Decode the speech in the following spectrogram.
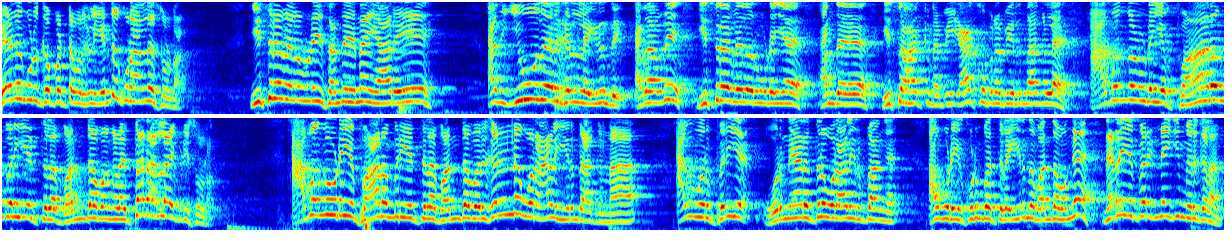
வேதம் கொடுக்கப்பட்டவர்கள் என்று குரானில் சொல்கிறான் இஸ்ரவேலருடைய சந்ததினா யாரு? அது யூதர்களில் இருந்து. அதாவது இஸ்ரவேலருடைய அந்த இசாக் நபி யாக்கூப் நபி இருந்தாங்கல்ல அவங்களுடைய பாரம்பரியத்தில் வந்தவங்களைத்தான் அல்லாஹ் இப்படி சொல்கிறான் அவங்களுடைய பாரம்பரியத்தில் வந்தவர்கள்னு ஒரு ஆள் இருந்தாங்கன்னா அது ஒரு பெரிய ஒரு நேரத்தில் ஒரு ஆள் இருப்பாங்க. அவங்களுடைய குடும்பத்தில் இருந்து வந்தவங்க நிறைய பேர் இன்னைக்கும் இருக்கலாம்.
